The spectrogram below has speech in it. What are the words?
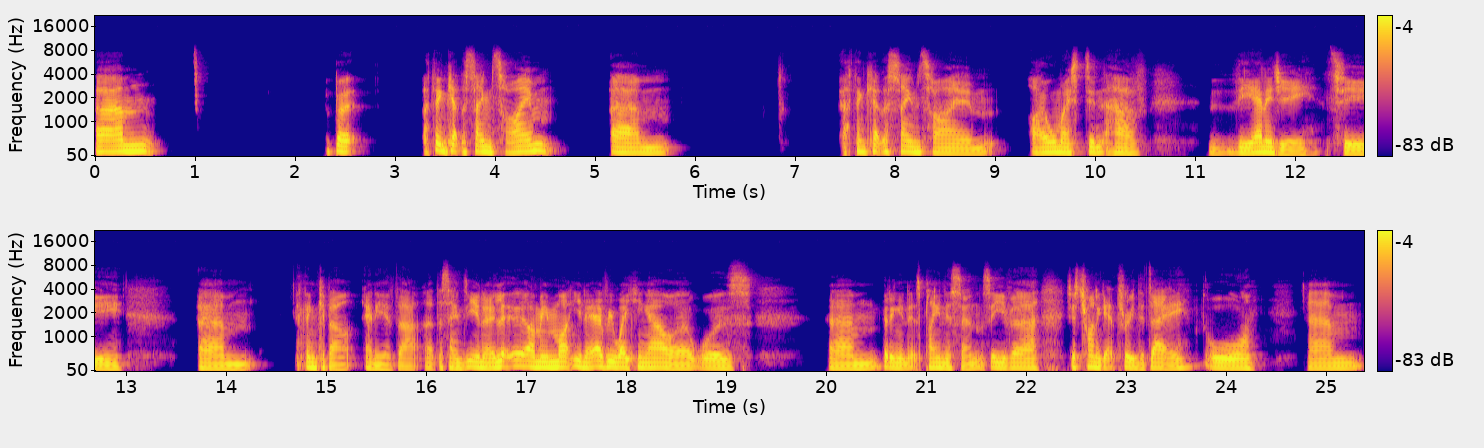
Um, but I think at the same time, um, I think at the same time, I almost didn't have the energy to um, think about any of that at the same. Time. You know, I mean, my, you know, every waking hour was um, putting in its plainest sense, either just trying to get through the day or um,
